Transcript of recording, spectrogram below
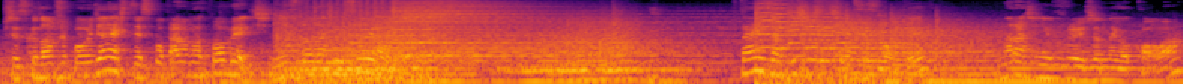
wszystko dobrze powiedziałeś, to jest poprawna odpowiedź. Nic dodać, nic ująć. Pytanie za 10 tysięcy złotych. Na razie nie wybrałeś żadnego koła.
